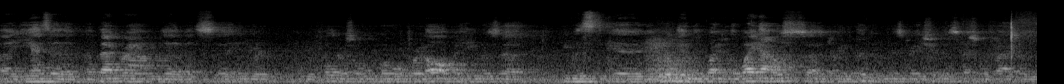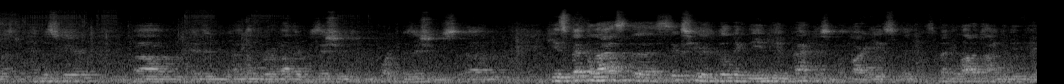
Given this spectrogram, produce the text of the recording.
Uh, he has a, a background uh, that's in your, in, your, folder, so we won't go over it all, but he was he was uh, he worked in the White, the White House uh, during the Clinton administration as special advisor on the Western Hemisphere, um, and in a number of other positions, important positions. Um, he spent the last uh, six years building the Indian practice in the party. He spent, spent a lot of time in India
